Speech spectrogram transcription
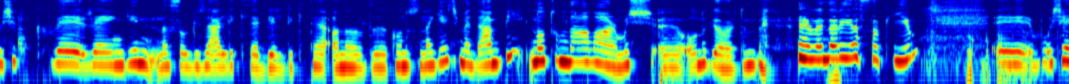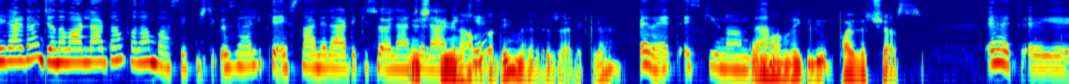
ışık ve rengin nasıl güzellikle birlikte anıldığı konusuna geçmeden bir notum daha varmış. E, onu gördüm. Hemen araya sokayım. E, bu şeylerden canavarlardan falan bahsetmiştik. Özellikle efsanelerdeki söylencelerdeki. Eski Yunan'da değil mi özellikle? Evet eski Yunan'da. Onlarla ilgili paylaşacağız. Evet, e,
